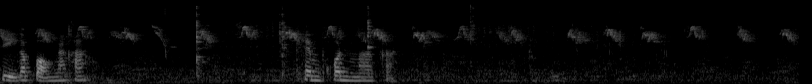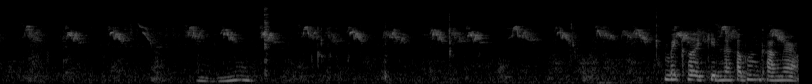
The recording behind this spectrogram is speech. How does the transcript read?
สี่กระป๋องนะคะ เข้มข้นมากค่ะ ไม่เคยกินนะคะเพิ่งครั้งแรก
